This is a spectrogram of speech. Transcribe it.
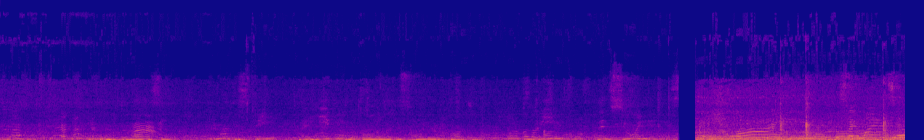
виборюючи нам треба готуватися, тримати стрій та гідно виконувати свою роботу. Танцюймо, Займається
